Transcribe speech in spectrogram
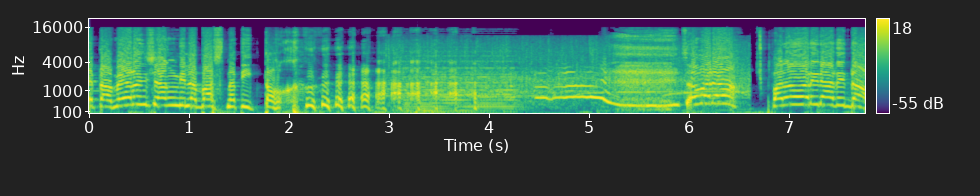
ito, meron siyang nilabas na TikTok. so paano? Panoorin natin to.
